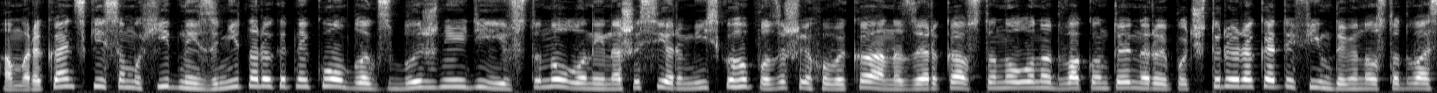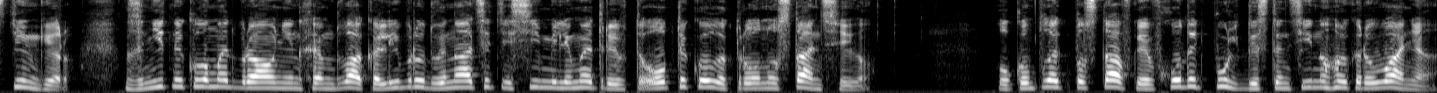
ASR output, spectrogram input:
Американський самохідний зенітно-ракетний комплекс ближньої дії встановлений на шасі армійського позашляховика. На ЗРК встановлено два контейнери по 4 ракети ФІМ-92 Стінгер, зенітний кулемет Браунінг М2 калібру 12,7 мм та оптико-електронну станцію. У комплект поставки входить пульт дистанційного керування.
